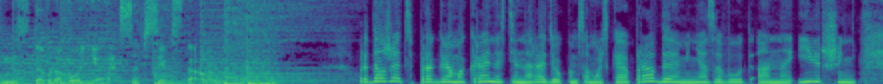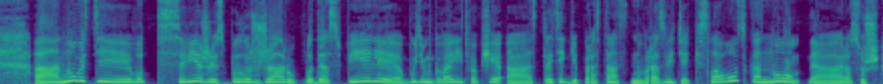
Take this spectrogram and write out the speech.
Жизнь Ставрополья со всех сторон. Продолжается программа «Крайности» на радио «Комсомольская правда». Меня зовут Анна Ивершин. А, новости вот свежие, с пылу с жару подоспели. Будем говорить вообще о стратегии пространственного развития Кисловодска. Но а, раз уж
